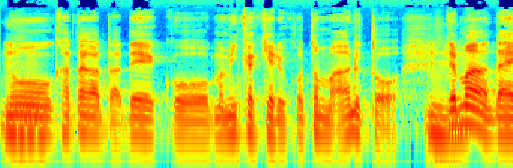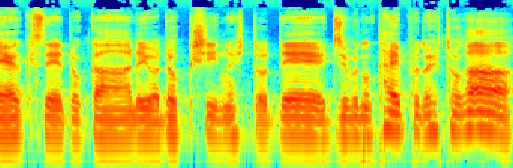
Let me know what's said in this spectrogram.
の方々で、こう、まあ、見かけることもあると。で、まあ、大学生とか、あるいは独身の人で、自分のタイプの人が、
